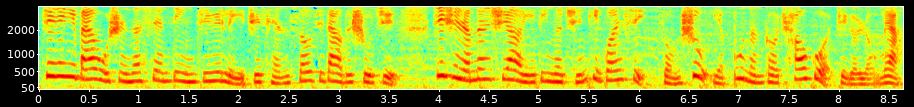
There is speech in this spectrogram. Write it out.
这个一百五十人的限定基于李之前搜集到的数据，即使人们需要一定的群体关系，总数也不能够超过这个容量。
